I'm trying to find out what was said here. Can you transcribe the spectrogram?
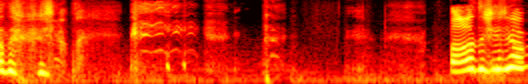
Aa düşeceğim. Aa düşeceğim.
